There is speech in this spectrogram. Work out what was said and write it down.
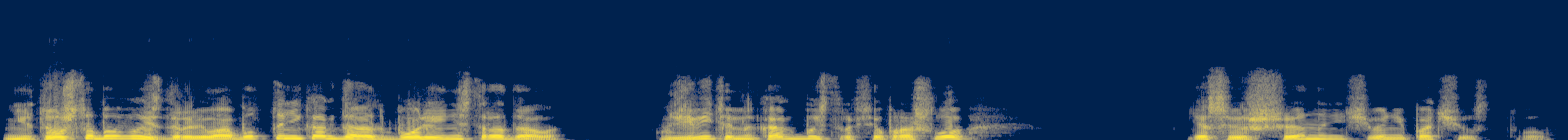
Не то чтобы выздоровела, а будто никогда от боли не страдала. Удивительно, как быстро все прошло. Я совершенно ничего не почувствовал.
